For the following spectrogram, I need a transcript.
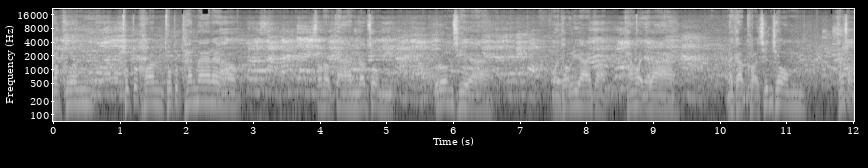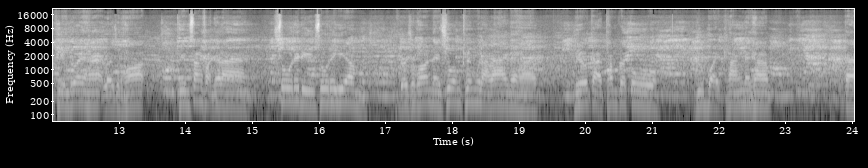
ขอบคุณทุกทุกคนทุกทุกท่านมากนะครับสำหรับการรับชมร่วมเชียร์หมอนทองวิทยากับทางหวัดยาลานะครับ ขอชื่นชมทั้งสองทีมด้วยฮะโดยเฉพาะทีมสร้างฝันยาลาสู้ได้ดีสู้ได้เยี่ยม โดยเฉพาะในช่วงครึ่งเวลาแรกนะครับมีโอกาสทำประตูอยู่บ่อยครั้งนะครับ แต่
